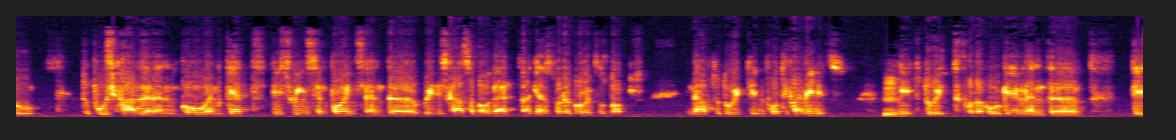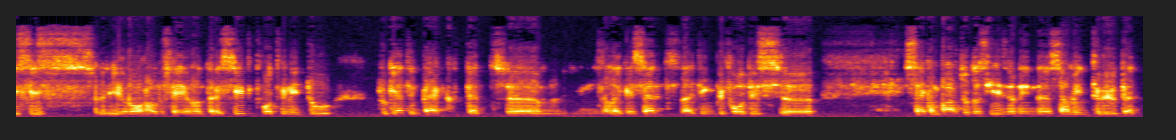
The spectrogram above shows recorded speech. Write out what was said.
to to push harder and go and get these wins and points. And uh, we discussed about that against Örebro. It was not enough to do it in 45 minutes. We need to do it for the whole game. And uh, this is, you know, how to say, you know, the receipt. What we need to to get it back. That, um, like I said, I think before this uh, second part of the season in uh, some interview that.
